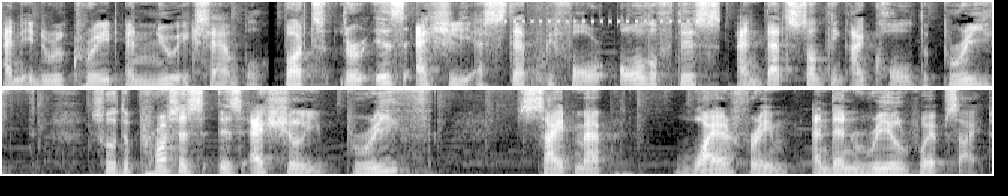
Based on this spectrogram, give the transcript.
and it will create a new example. But there is actually a step before all of this and that's something I call the brief. So the process is actually brief, sitemap, wireframe, and then real website.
